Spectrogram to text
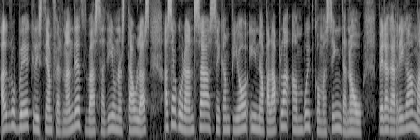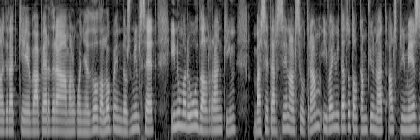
Al grup B, Cristian Fernández va cedir unes taules assegurant-se ser campió inapel·lable amb 8,5 de 9. Pere Garriga, malgrat que va perdre amb el guanyador de l'Open 2007 i número 1 del rànquing, va ser tercer en el seu tram i va lluitar tot el campionat als primers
